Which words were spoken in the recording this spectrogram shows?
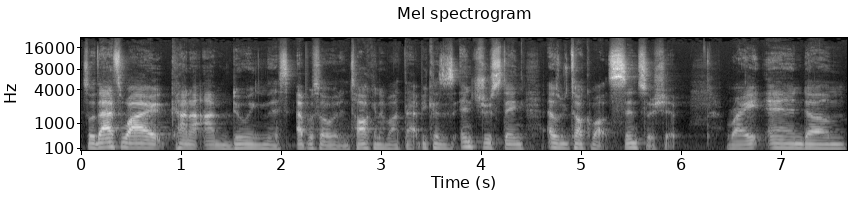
So that's why kind of I'm doing this episode and talking about that because it's interesting as we talk about censorship, right? And um,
